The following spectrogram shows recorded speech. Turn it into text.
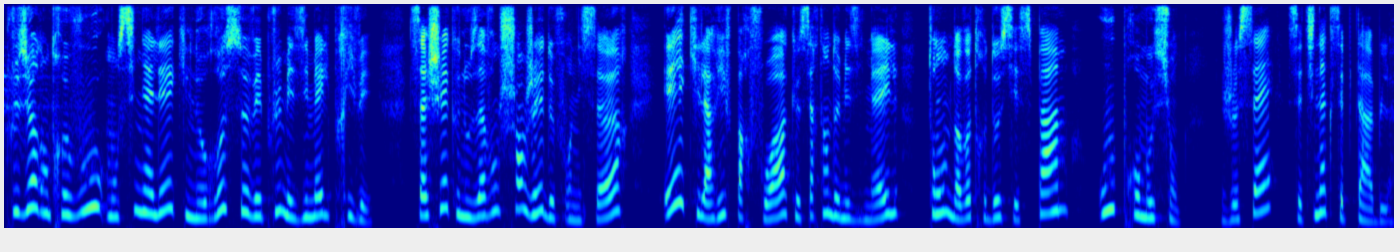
Plusieurs d'entre vous m'ont signalé qu'ils ne recevaient plus mes emails privés. Sachez que nous avons changé de fournisseur et qu'il arrive parfois que certains de mes emails tombent dans votre dossier spam ou promotion. Je sais, c'est inacceptable.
